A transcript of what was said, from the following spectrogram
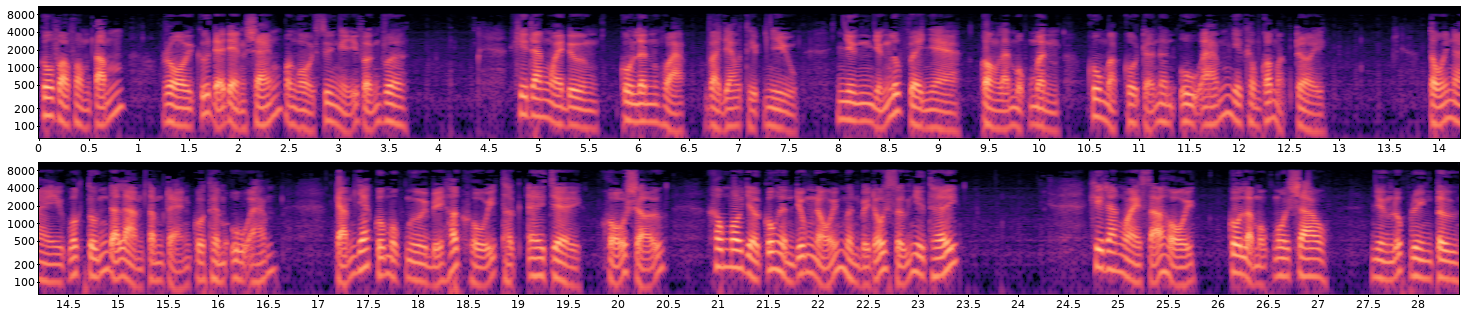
Cô vào phòng tắm, rồi cứ để đèn sáng và ngồi suy nghĩ vẩn vơ. Khi ra ngoài đường, cô linh hoạt và giao thiệp nhiều, nhưng những lúc về nhà, còn lại một mình, khuôn mặt cô trở nên u ám như không có mặt trời. Tối nay, Quốc Tuấn đã làm tâm trạng cô thêm u ám. Cảm giác của một người bị hất hủi thật ê chề, khổ sở, không bao giờ cô hình dung nổi mình bị đối xử như thế. Khi ra ngoài xã hội, cô là một ngôi sao, nhưng lúc riêng tư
